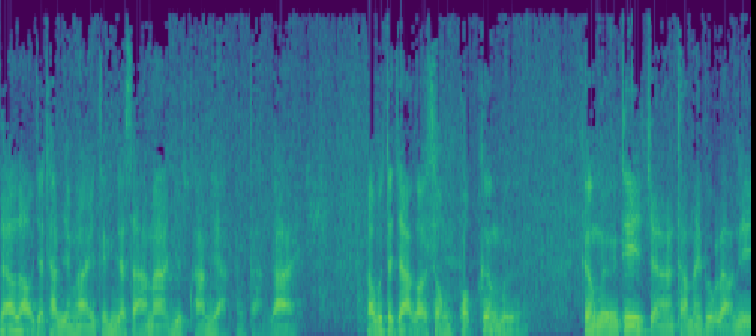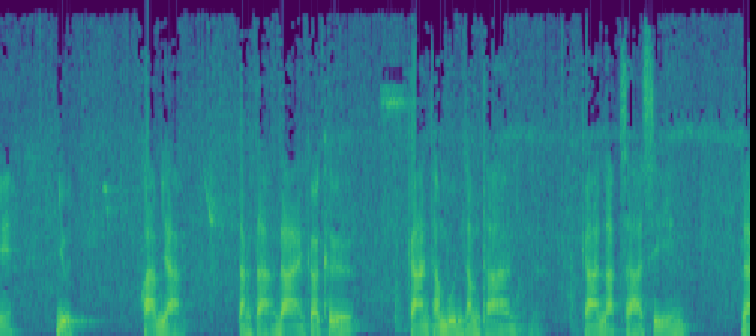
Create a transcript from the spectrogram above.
แล้วเราจะทำอย่างไรถึงจะสามารถหยุดความอยากต่างๆได้ พระพุทธเจ้าก็ทรงพบเครื่องมือ เครื่องมือที่จะทำให้พวกเรานี้หยุดความอยากต่างๆได้ก็คือการทำบุญทำทาน การรักษาศีล และ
